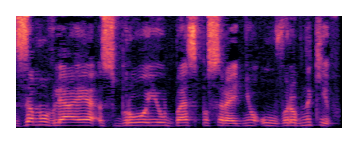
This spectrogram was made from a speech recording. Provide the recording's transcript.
замовляє зброю безпосередньо у виробників.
